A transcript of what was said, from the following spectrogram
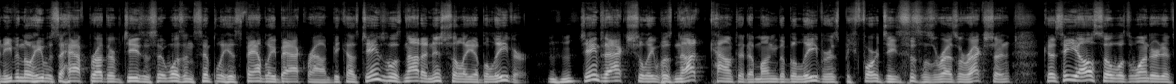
And even though he was a half brother of Jesus, it wasn't simply his family background because James was not initially a believer. Mm-hmm. James actually was not counted among the believers before Jesus' resurrection because he also was wondered if,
